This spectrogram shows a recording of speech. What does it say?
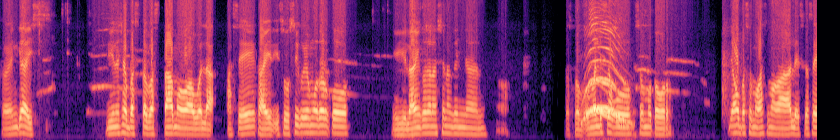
So ayan guys. Hindi na siya basta-basta mawawala. Kasi kahit isusi ko yung motor ko, hihilahin ko na lang siya ng ganyan. Oh. Tapos pag umalis ako sa motor, hindi ako basta makas makaalis kasi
